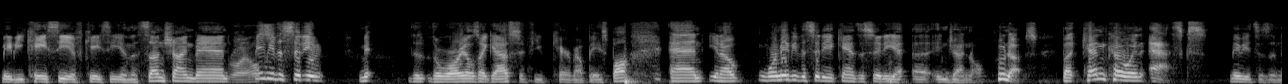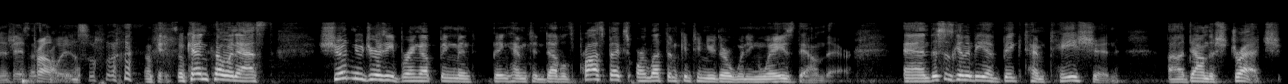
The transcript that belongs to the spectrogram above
maybe KC of KC and the Sunshine Band, Royals. maybe the city of the, the Royals, I guess, if you care about baseball, and you know, or maybe the city of Kansas City uh, in general. Who knows? But Ken Cohen asks, maybe it's his initials. It probably, probably is. okay, so Ken Cohen asked, should New Jersey bring up Bingman, Binghamton Devils prospects or let them continue their winning ways down there? And this is going to be a big temptation uh, down the stretch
